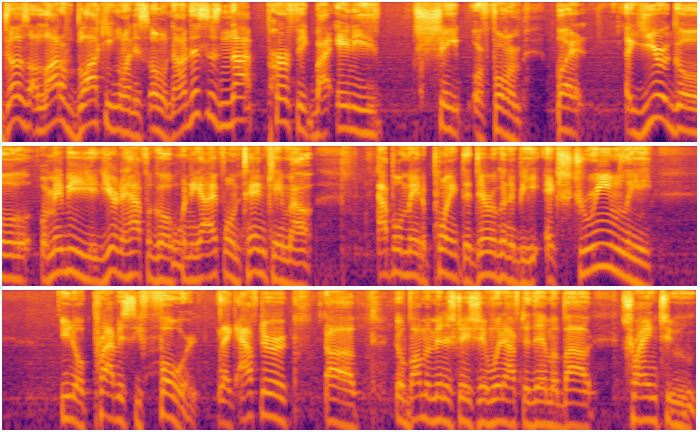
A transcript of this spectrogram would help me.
does a lot of blocking on its own. Now, this is not perfect by any shape or form, but a year ago, or maybe a year and a half ago, when the iPhone 10 came out, Apple made a point that they were going to be extremely, you know, privacy forward. Like after uh, the Obama administration went after them about trying to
